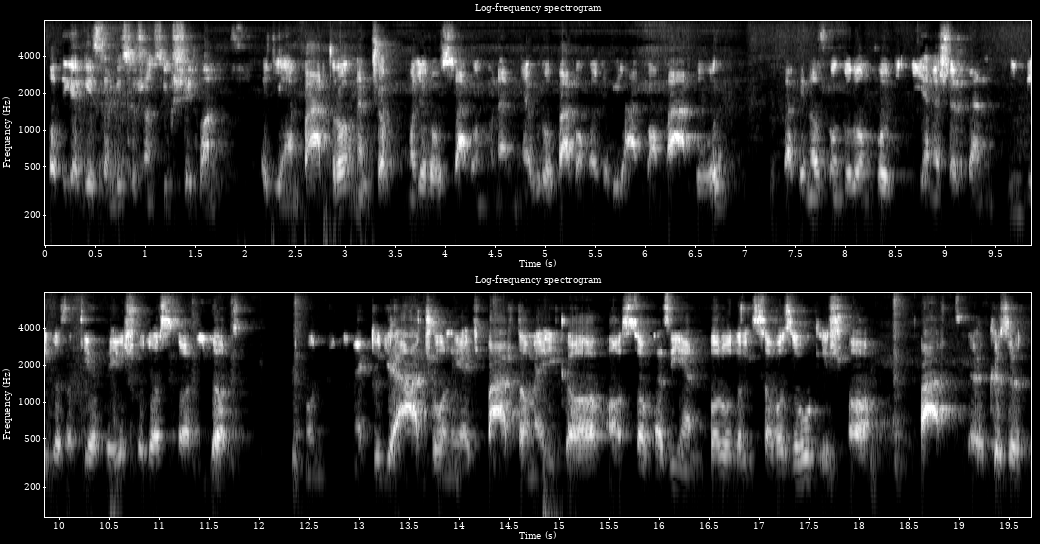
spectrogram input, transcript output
addig egészen biztosan szükség van egy ilyen pártra, nem csak Magyarországon, hanem Európában vagy a világban bárhol. Tehát én azt gondolom, hogy ilyen esetben mindig az a kérdés, hogy azt a hidat tudja ácsolni egy párt, amelyik a, a, az ilyen baloldali szavazók és a párt között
